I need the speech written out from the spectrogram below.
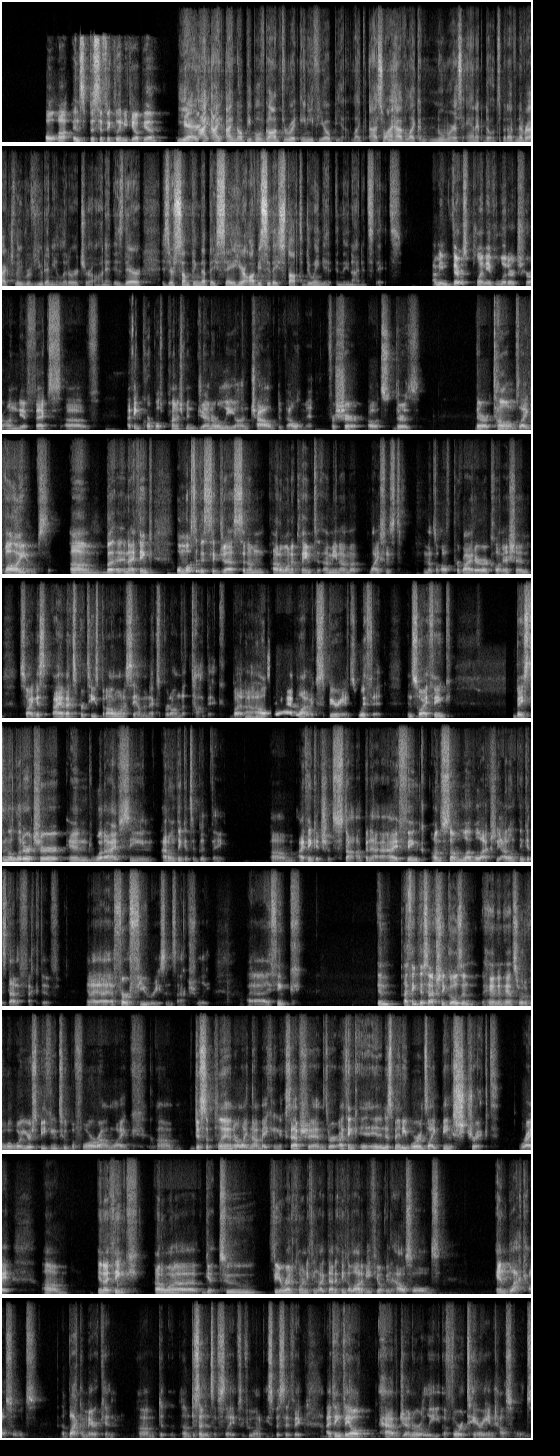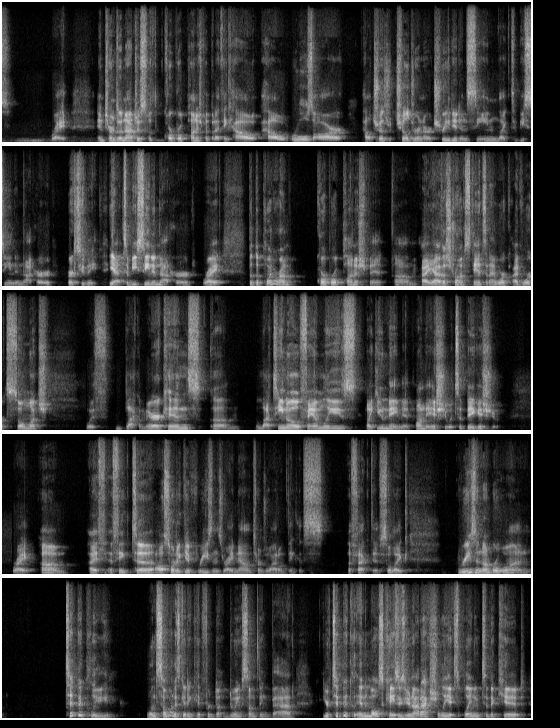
Oh uh, and specifically in ethiopia? Yeah I, I, I know people who've gone through it in ethiopia. Like so i have like numerous anecdotes but i've never actually reviewed any literature on it. Is there is there something that they say here? Obviously they stopped doing it in the united states. I mean there's plenty of literature on the effects of i think corporal punishment generally on child development for sure. Oh it's there's there are tomes like volumes. Um but and i think well most of it suggests and i'm i don't want to claim to i mean i'm a licensed mental health provider or clinician so i guess i have expertise but i don't want to say i'm an expert on the topic but mm-hmm. i'll say i have a lot of experience with it. And so i think based on the literature and what i've seen i don't think it's a good thing. Um, i think it should stop and I, I, think on some level actually i don't think it's that effective. And I, I for a few reasons actually. I, I think and I think this actually goes in hand in hand, sort of what, you're speaking to before around like um, discipline or like not making exceptions, or I think in, in as many words like being strict, right? Um, and I think I don't want to get too theoretical or anything like that. I think a lot of Ethiopian households and Black households, uh, Black American um, um, descendants of slaves, if we want to be specific, I think they all have generally authoritarian households, right? In terms of not just with corporal punishment, but I think how how rules are, how ch- children are treated and seen, like to be seen and not heard, or excuse me, yeah, to be seen and not heard, right? But the point around corporal punishment, um, I, I have a strong stance, and I work. I've worked so much with Black Americans, um, Latino families, like you name it, on the issue. It's a big issue, right? Um, I, th- I think to I'll sort of give reasons right now in terms of why I don't think it's effective. So like reason number one typically when someone is getting hit for do- doing something bad you're typically in most cases you're not actually explaining to the kid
